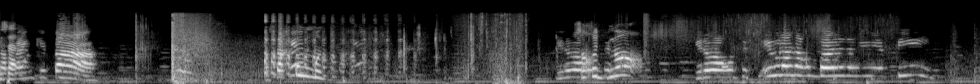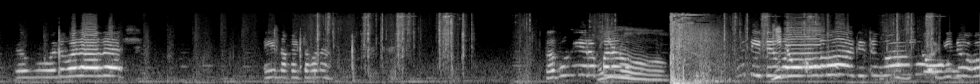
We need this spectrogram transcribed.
Isa. sakayin kita. Masakit. Oh, mag- sakit nga. Ginawa ko test. Eh, wala na akong bala ng UMP. Wala, wala na. Ayun, nakita ko na. Gagong hirap pala. Ayun o. Oh, dito mo ako. Dito mo ako. Ginoo.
